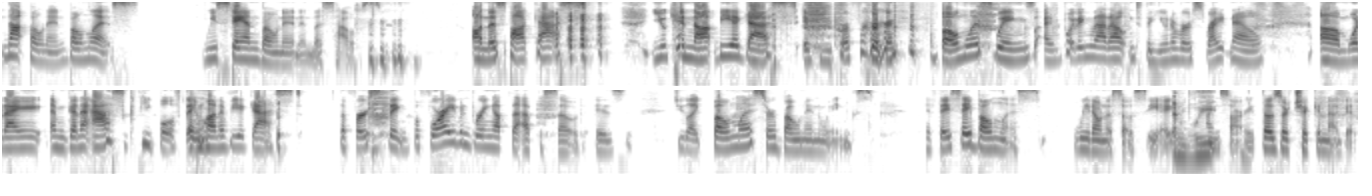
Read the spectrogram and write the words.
not bone in, boneless. We stand bone in in this house. On this podcast, you cannot be a guest if you prefer boneless wings. I'm putting that out into the universe right now. Um, when I am going to ask people if they want to be a guest, the first thing before I even bring up the episode is do you like boneless or bone in wings? If they say boneless, we don't associate. and we I'm sorry. Those are chicken nuggets.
